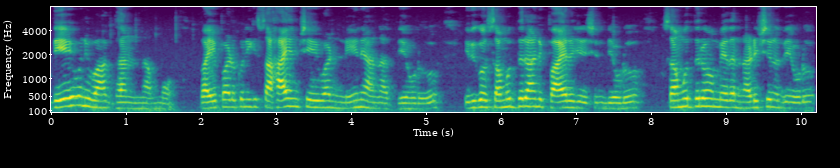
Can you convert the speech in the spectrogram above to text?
దేవుని వాగ్దానం నమ్ము. భయపడుకు నీకు సహాయం చేయవాడు నేనే అన్న దేవుడు. ఇదిగో సముద్రాన్ని పాయలు చేసిన దేవుడు సముద్రం మీద నడిచిన దేవుడు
